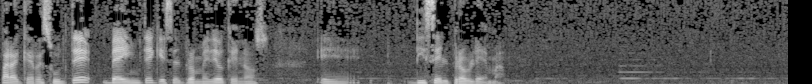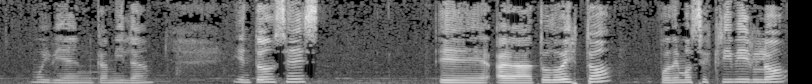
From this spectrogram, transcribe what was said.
para que resulte 20, que es el promedio que nos eh, dice el problema. Muy bien, Camila. Y entonces, eh, a todo esto podemos escribirlo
